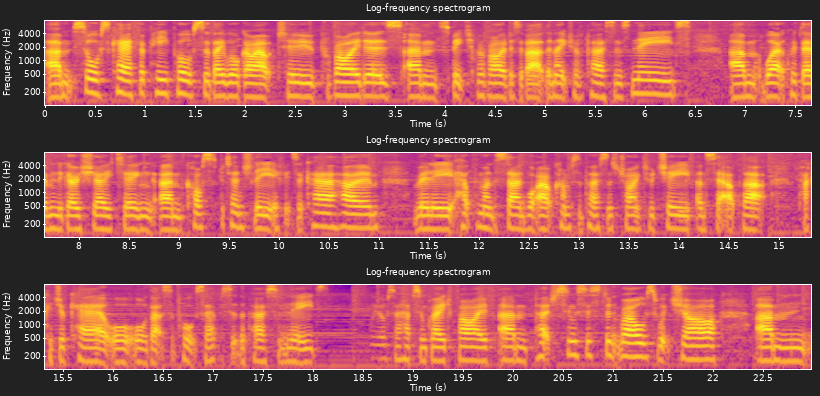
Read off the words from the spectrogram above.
um, source care for people, so they will go out to providers, um, speak to providers about the nature of a person's needs, um, work with them negotiating um, costs potentially if it's a care home, really help them understand what outcomes the person's trying to achieve and set up that package of care or, or that support service that the person needs. We also have some grade 5 um, purchasing assistant roles which are um,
